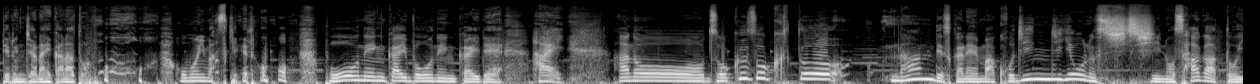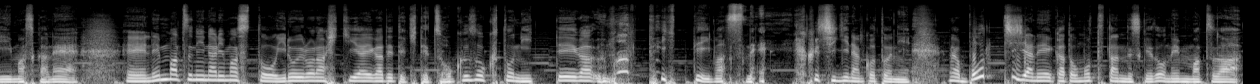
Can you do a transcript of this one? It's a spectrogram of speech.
てるんじゃないかなと思いますけれども、忘年会忘年会で、はい。あのー続々と、何ですかね、まあ個人事業主の差がと言いますかね、えー年末になりますといろいろな引き合いが出てきて、続々と日程が埋まっていっていますね。不思議なことに。なんかぼっちじゃねえかと思ってたんですけど、年末は。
